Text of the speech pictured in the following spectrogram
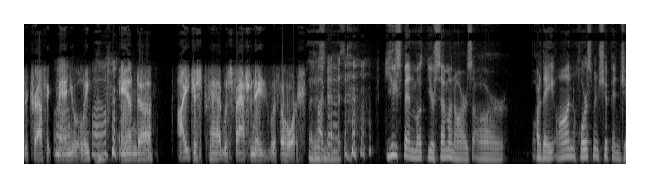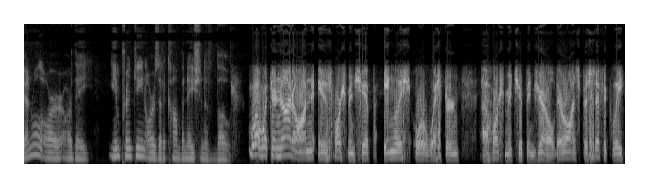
the traffic wow. manually. Wow. and uh, I just had was fascinated with the horse. That is I bet. you spend most your seminars are are they on horsemanship in general, or are they imprinting, or is it a combination of both? Well, what they're not on is horsemanship, English or Western uh, horsemanship in general. They're on specifically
